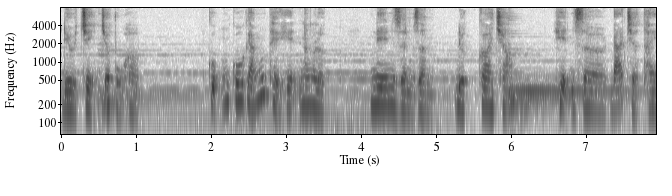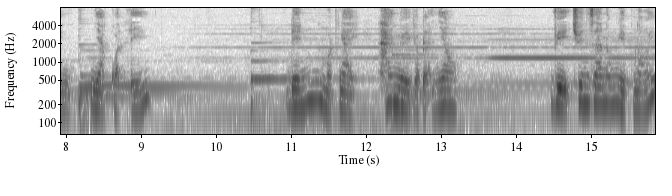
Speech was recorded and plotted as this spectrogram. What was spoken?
điều chỉnh cho phù hợp. Cũng cố gắng thể hiện năng lực nên dần dần được coi trọng hiện giờ đã trở thành nhà quản lý. Đến một ngày, hai người gặp lại nhau. Vị chuyên gia nông nghiệp nói,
